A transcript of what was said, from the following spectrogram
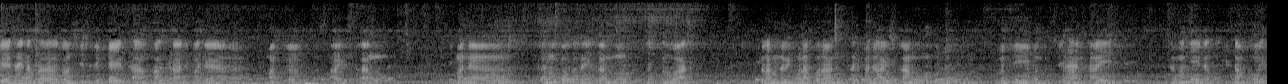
Okey, saya nak berkongsi sedikit uh, fakta daripada Maghrib Air Selangor di mana Semoga Air Selangor Perluas telah menerima laporan daripada Air Selangor berhubung uji pembersihan air namanya dan Bukit Tampoi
